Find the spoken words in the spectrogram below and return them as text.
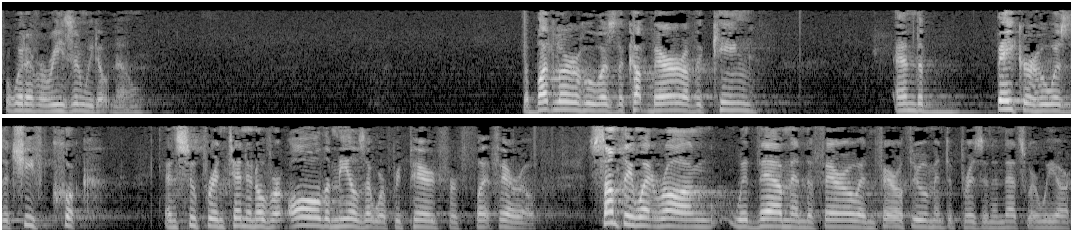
For whatever reason, we don't know. The butler, who was the cupbearer of the king, and the baker, who was the chief cook and superintendent over all the meals that were prepared for Pharaoh. Something went wrong with them and the Pharaoh, and Pharaoh threw them into prison, and that's where we are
